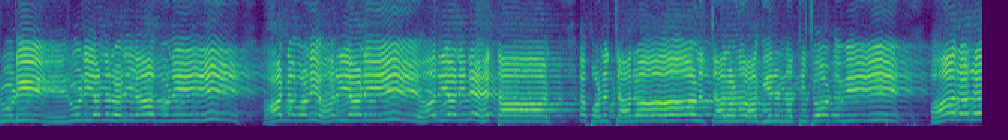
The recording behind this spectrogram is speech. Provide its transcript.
રૂડી રૂડી અને રળિયા મણી. હા નવળી હરિયાળી હરિયાળી ને હેતાળ પણ ચારણ ચારણ આગીર નથી છોડવી. હાર રે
